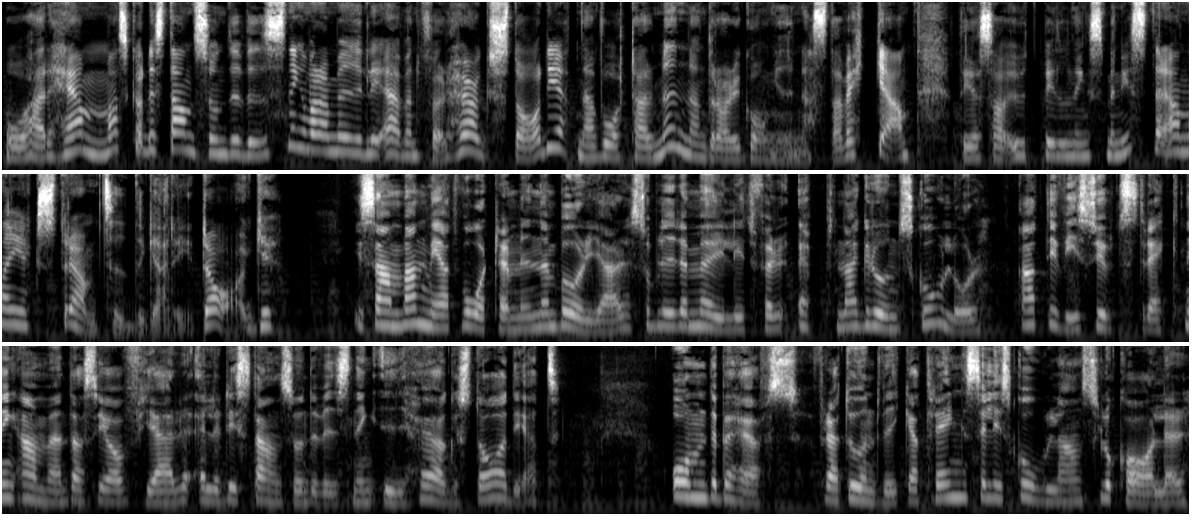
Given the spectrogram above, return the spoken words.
Och här hemma ska distansundervisning vara möjlig även för högstadiet när vårterminen drar igång i nästa vecka. Det sa utbildningsminister Anna Ekström tidigare idag. I samband med att vårterminen börjar så blir det möjligt för öppna grundskolor att i viss utsträckning använda sig av fjärr eller distansundervisning i högstadiet. Om det behövs för att undvika trängsel i skolans lokaler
